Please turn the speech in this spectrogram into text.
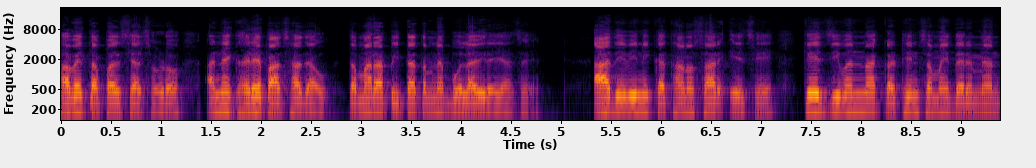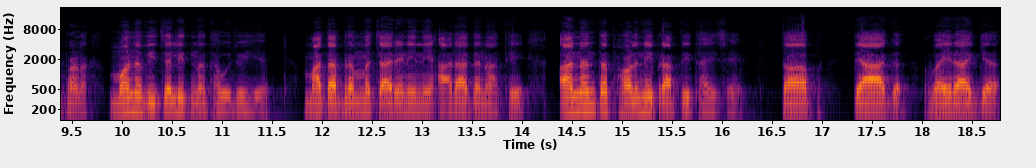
હવે તપસ્યા છોડો અને ઘરે પાછા જાઓ. તમારા પિતા તમને બોલાવી રહ્યા છે. આ દેવીની કથાનો સાર એ છે કે જીવનના કઠિન સમય દરમિયાન પણ મન વિચલિત ન થવું જોઈએ. માતા બ્રહ્મચારિણીની આરાધનાથી અનંત ફળની પ્રાપ્તિ થાય છે. તપ ત્યાગ, વૈરાગ્ય,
